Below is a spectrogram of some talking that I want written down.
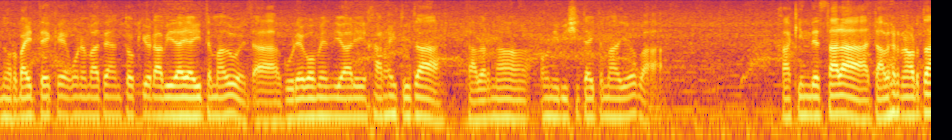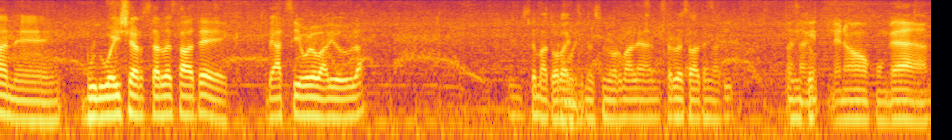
norbaitek egunen batean Tokiora bidaia egiten badu eta gure gomendioari jarraituta taberna honi bisita egiten badio, ba, jakin dezala taberna hortan e, Budweiser zerbeza batek behatzi euro balio dula. Zenbat orda Ui. duzu normalean zerbeza baten gati. Bazakit, leheno jungea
